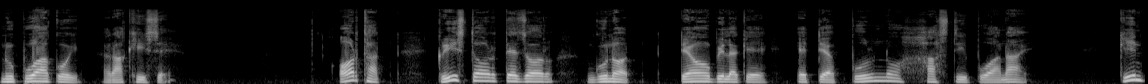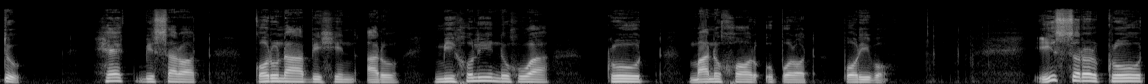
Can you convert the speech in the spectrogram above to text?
নোপোৱাকৈ ৰাখিছে। অৰ্থাৎ কৃষ্টৰ তেজৰ গুণত তেওঁবিলাকে এতিয়া পূৰ্ণ শাস্তি পোৱা নাই। কিন্তু শেষ বিচাৰত কৰোণাবিহীন আৰু মিহলি নোহোৱা ক্ৰোধ মানুহৰ ওপৰত পৰিব। ঈশ্বৰৰ ক্ৰোধ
